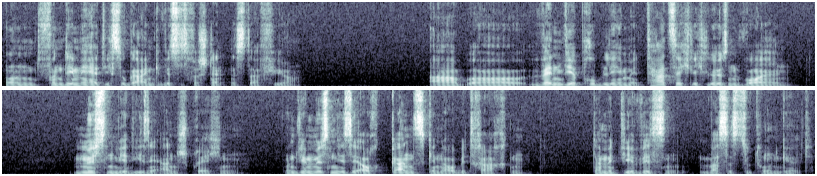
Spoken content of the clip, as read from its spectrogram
Und von dem her hätte ich sogar ein gewisses Verständnis dafür. Aber wenn wir Probleme tatsächlich lösen wollen, müssen wir diese ansprechen. Und wir müssen diese auch ganz genau betrachten damit wir wissen, was es zu tun gilt.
